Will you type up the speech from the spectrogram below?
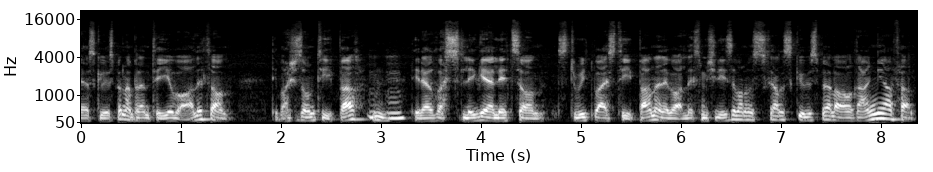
eh, skuespillerne på den tida var litt sånn De var ikke sånne typer. De der røslige, litt sånn streetwise typene. Det var liksom ikke de som var noen skuespillere av rang, iallfall.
